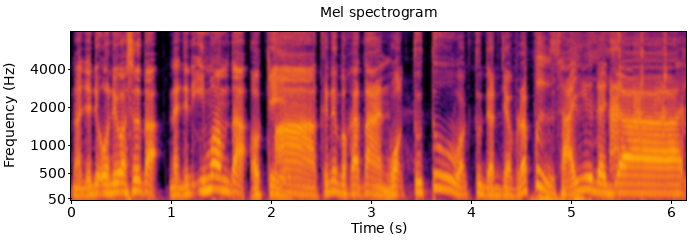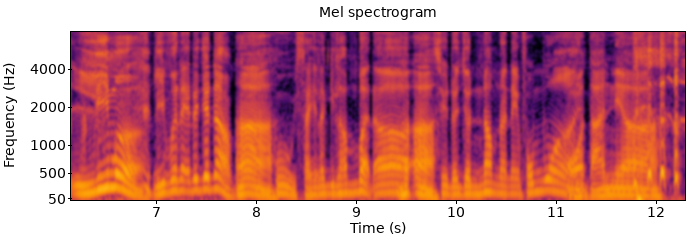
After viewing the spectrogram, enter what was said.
nak jadi orang dewasa tak? Nak jadi imam tak? Okey. Ah kena berkhatan. Waktu tu waktu darjah berapa? Saya darjah 5. 5 naik darjah 6. Ha. Uh, saya lagi lambat ah. Ha, ha. Saya darjah 6 nak naik form 1. Oh tanya.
